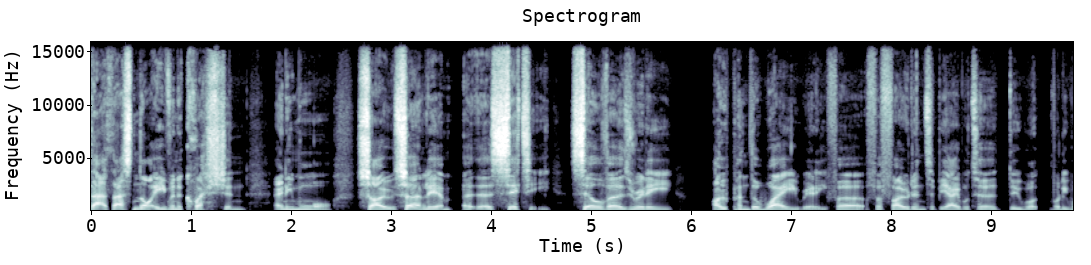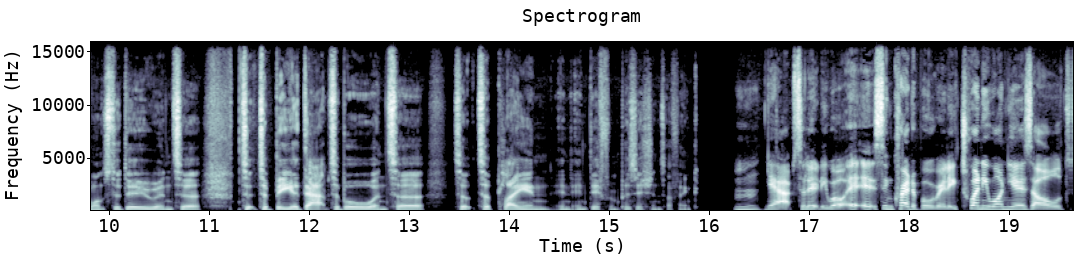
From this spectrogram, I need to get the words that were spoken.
That that's not even a question anymore. So certainly at, at, City, Silva has really opened the way really for for Foden to be able to do what, what he wants to do and to to, to be adaptable and to to, to play in, in in different positions. I think. Mm, yeah, absolutely. Well, it, it's incredible, really. 21 years old,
